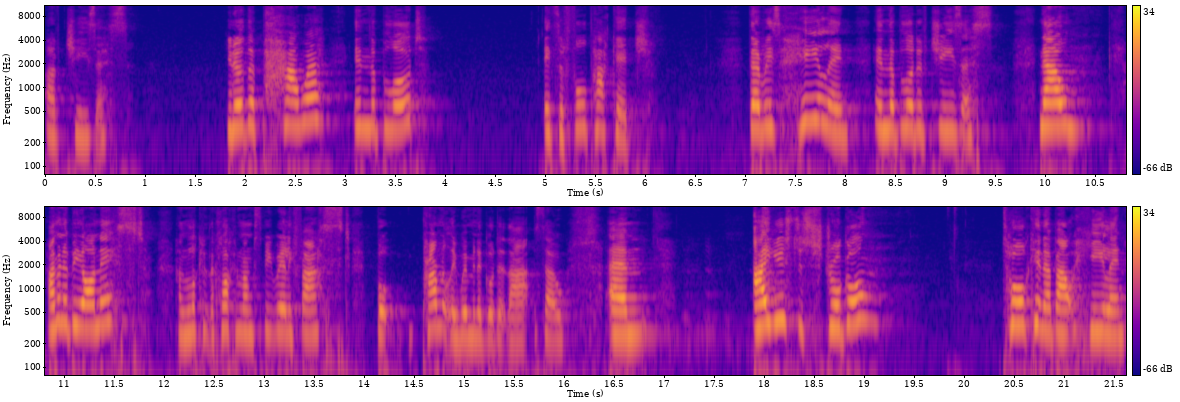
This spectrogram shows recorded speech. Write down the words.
of Jesus. You know, the power in the blood, it's a full package. There is healing in the blood of Jesus. Now, I'm going to be honest. I'm looking at the clock and I'm going to speak really fast, but apparently women are good at that. So, um, I used to struggle talking about healing.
